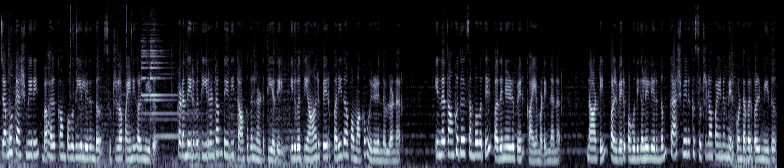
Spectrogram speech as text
ஜம்மு காஷ்மீரின் பஹல்காம் பகுதியில் இருந்த சுற்றுலா பயணிகள் மீது கடந்த இருபத்தி இரண்டாம் தேதி தாக்குதல் நடத்தியதில் இருபத்தி ஆறு பேர் பரிதாபமாக உயிரிழந்துள்ளனர். இந்த தாக்குதல் சம்பவத்தில் பதினேழு பேர் காயமடைந்தனர். நாட்டின் பல்வேறு பகுதிகளில் இருந்தும் காஷ்மீருக்கு சுற்றுலா பயணம் மேற்கொண்டவர்கள் மீது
